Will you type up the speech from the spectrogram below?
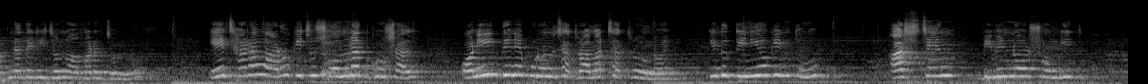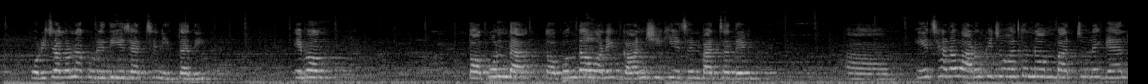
আপনাদেরই জন্য, আমারও জন্য। এছাড়াও আরও কিছু সোমনাথ ঘোষাল, অনেক দিনে পুরনো ছাত্র, আমার ছাত্রও নয়, কিন্তু তিনিও কিন্তু আসছেন, বিভিন্ন সংগীত পরিচালনা করে দিয়ে যাচ্ছেন ইত্যাদি। এবং তপনদা তপনদাও অনেক গান শিখিয়েছেন বাচ্চাদের। এছাড়াও আরও কিছু হয়তো নাম বাদ চলে গেল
